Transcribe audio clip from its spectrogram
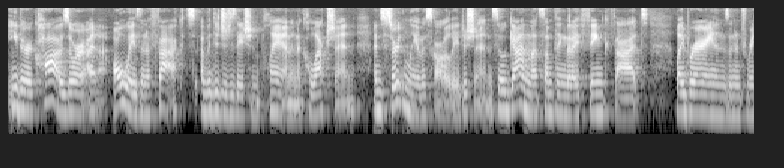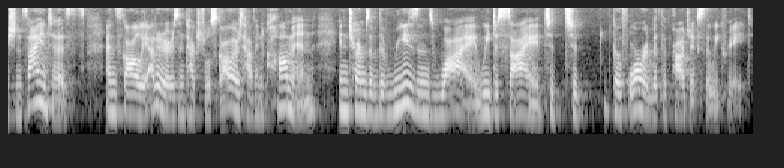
either a cause or an, always an effect of a digitization plan and a collection, and certainly of a scholarly edition. So again, that's something that I think that librarians and information scientists and scholarly editors and textual scholars have in common in terms of the reasons why we decide to, to go forward with the projects that we create.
